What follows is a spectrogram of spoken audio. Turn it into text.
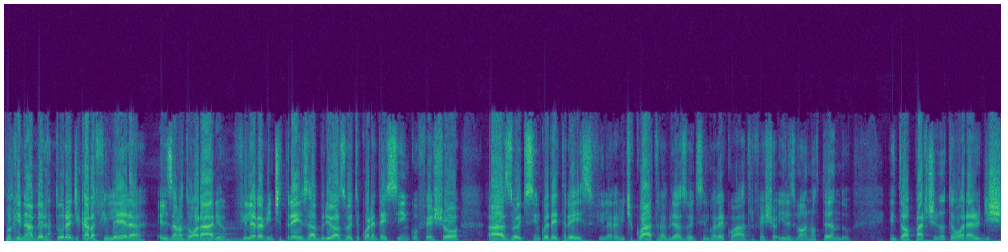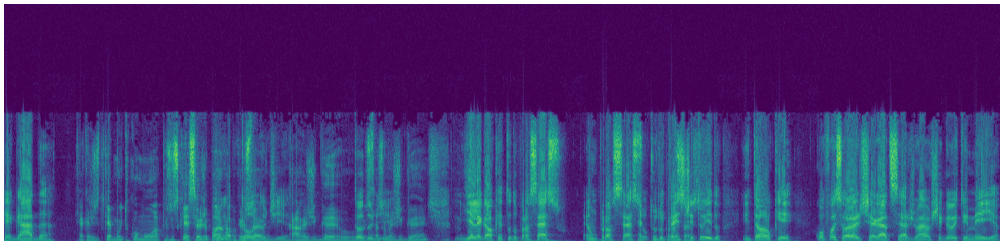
Porque na abertura de cada fileira, eles anotam o ah. horário. Fileira 23, abriu às 8h45, fechou às 8h53. Fileira 24, abriu às 8h54, fechou. E eles vão anotando. Então, a partir do teu horário de chegada, que acredito que é muito comum a pessoa esquecer de parar o carro, porque todo o dia. carro é gigante, o todo dia. é gigante. E é legal que é tudo processo. É um processo é que está instituído. Então é o quê? Qual foi o seu horário de chegada, Sérgio? Ah, eu cheguei às 8h30.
